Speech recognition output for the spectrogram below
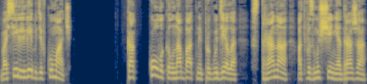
Василий Лебедев-Кумач. Как колокол набатный прогудела, страна от возмущения дрожа.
